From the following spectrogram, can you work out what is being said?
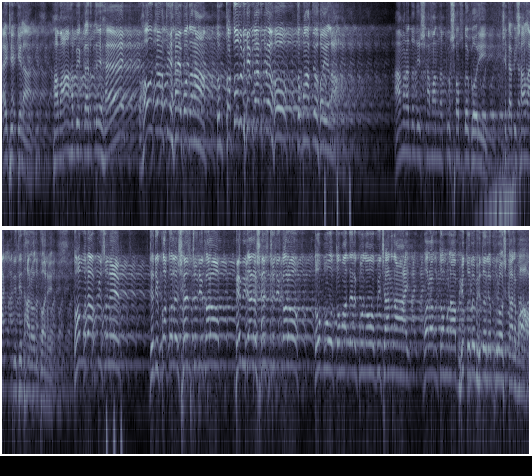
এই ঠিক কিনা हम आह भी करते हैं तो हो जाते हैं बदना तुम कतल भी करते हो तो बातें हो না আমরা যদি সামান্য টু শব্দ করি সেটা বিশাল আকৃতি ধারণ করে তোমরা পিছনে যদি কতলে সেঞ্চুরি করো বেবিজারে সেঞ্চুরি করো তবুও তোমাদের কোনো বিচার নাই বরং তোমরা ভিতরে ভিতরে পুরস্কার পাও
